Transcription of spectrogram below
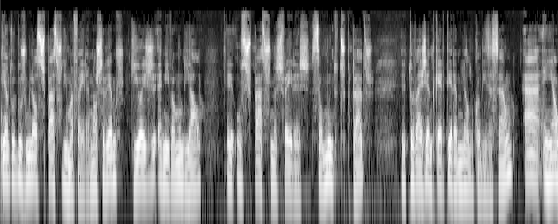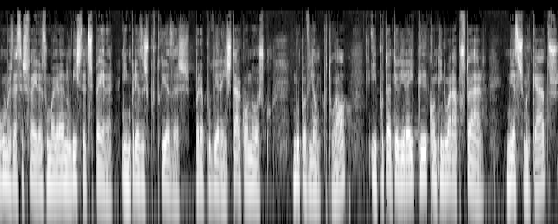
dentro dos melhores espaços de uma feira. Nós sabemos que hoje, a nível mundial, eh, os espaços nas feiras são muito disputados, eh, toda a gente quer ter a melhor localização. Há em algumas dessas feiras uma grande lista de espera de empresas portuguesas para poderem estar connosco no pavilhão de Portugal e, portanto, eu direi que continuar a apostar nesses mercados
